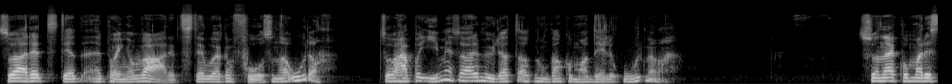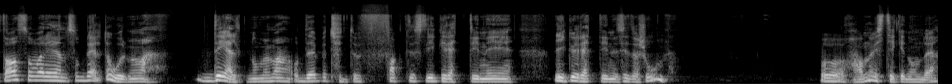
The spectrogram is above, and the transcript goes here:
så er det et, sted, et poeng å være et sted hvor jeg kan få sånne ord. da. Så her på IMI så er det mulig at, at noen kan komme og dele ord med meg. Så når jeg kom her i stad, så var det en som delte ord med meg delte noe med meg, og det betydde faktisk gikk rett inn i, Det gikk jo rett inn i situasjonen. Og han visste ikke noe om det.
